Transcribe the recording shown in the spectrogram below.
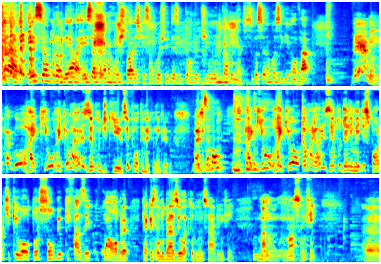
Cara, esse é o problema. Esse é o problema com histórias que são construídas em torno de um único argumento. Se você não conseguir inovar, É, mano, cagou. Haikyuu, Haikyuu é o maior exemplo de que. Sempre volto em Haikyuu, não é incrível. Mas, mas é tipo, bom. Haikyuu, Haikyuu é o maior exemplo de anime de esporte que o autor soube o que fazer com a obra, que é a questão do Brasil lá que todo mundo sabe, enfim. Uhum. Mano, nossa, enfim. Ah,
